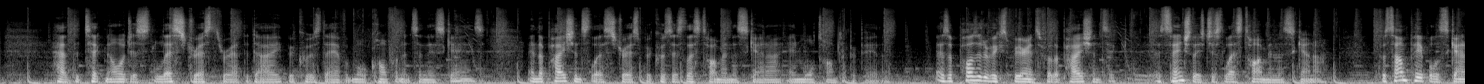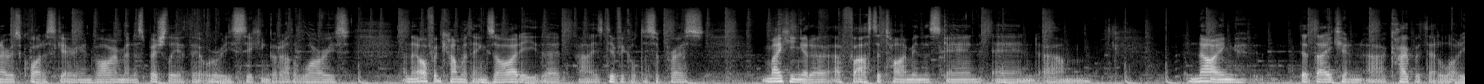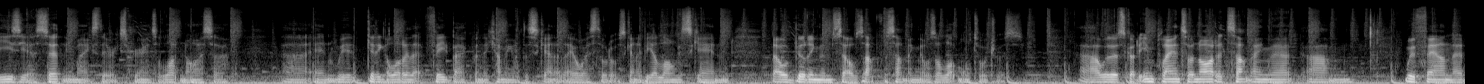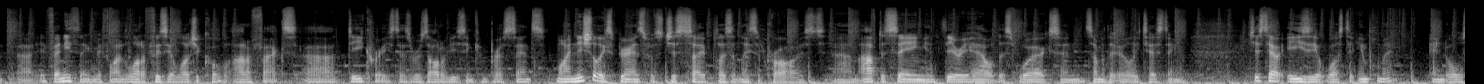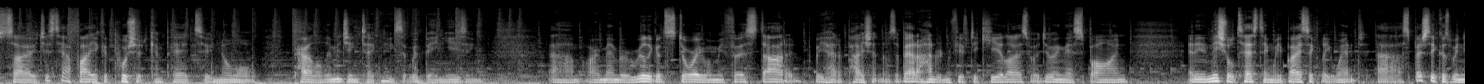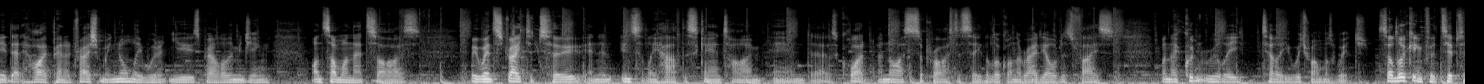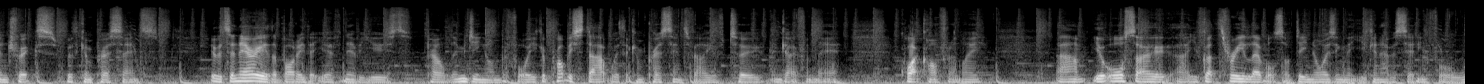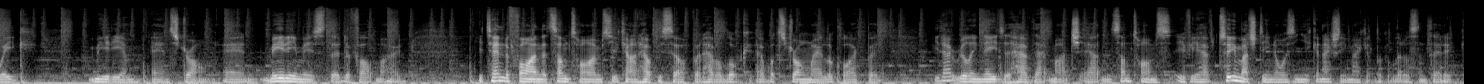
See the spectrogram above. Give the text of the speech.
have the technologists less stressed throughout the day because they have more confidence in their scans, and the patients less stressed because there's less time in the scanner and more time to prepare them. As a positive experience for the patients, essentially it's just less time in the scanner. For some people, the scanner is quite a scary environment, especially if they're already sick and got other worries, and they often come with anxiety that uh, is difficult to suppress, making it a, a, faster time in the scan and um, knowing that they can uh, cope with that a lot easier certainly makes their experience a lot nicer. Uh, and we're getting a lot of that feedback when they're coming off the scanner. They always thought it was going to be a longer scan, and they were building themselves up for something that was a lot more tortuous. Uh, whether it's got implants or not, it's something that um, we've found that, uh, if anything, we find a lot of physiological artifacts are decreased as a result of using compressed sense. My initial experience was just so pleasantly surprised. Um, after seeing in theory how this works and some of the early testing, just how easy it was to implement and also just how far you could push it compared to normal parallel imaging techniques that we've been using. Um, I remember a really good story when we first started. We had a patient that was about 150 kilos, we were doing their spine, and in initial testing we basically went, uh, especially because we need that high penetration, we normally wouldn't use parallel imaging on someone that size. We went straight to two and instantly half the scan time and uh, it was quite a nice surprise to see the look on the radiologist's face when they couldn't really tell you which one was which. So looking for tips and tricks with compressed sense. If it's an area of the body that you've never used parallel imaging on before, you could probably start with a compressed sense value of 2 and go from there quite confidently. Um, you also, uh, you've got three levels of denoising that you can have a setting for weak, medium and strong. And medium is the default mode. You tend to find that sometimes you can't help yourself but have a look at what strong may look like, but you don't really need to have that much out. And sometimes, if you have too much denoising, you can actually make it look a little synthetic.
